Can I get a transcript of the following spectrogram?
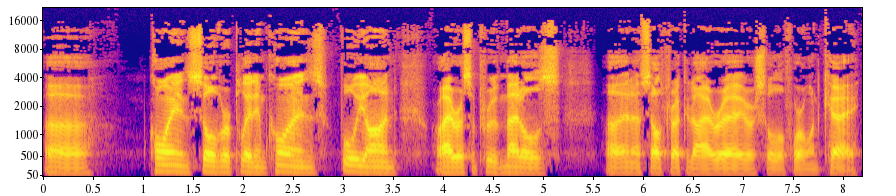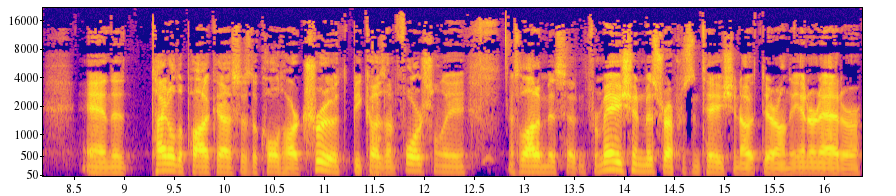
uh, coins, silver, palladium coins, bullion, or IRS approved metals uh, in a self directed IRA or solo 401k. And the title of the podcast is The Cold Hard Truth because unfortunately there's a lot of misinformation, misrepresentation out there on the internet or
